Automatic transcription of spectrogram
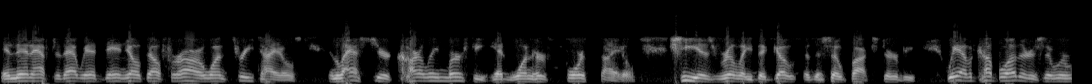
And then after that, we had Danielle Del Ferraro won three titles. And last year, Carly Murphy had won her fourth title. She is really the goat of the soapbox derby. We have a couple others that were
